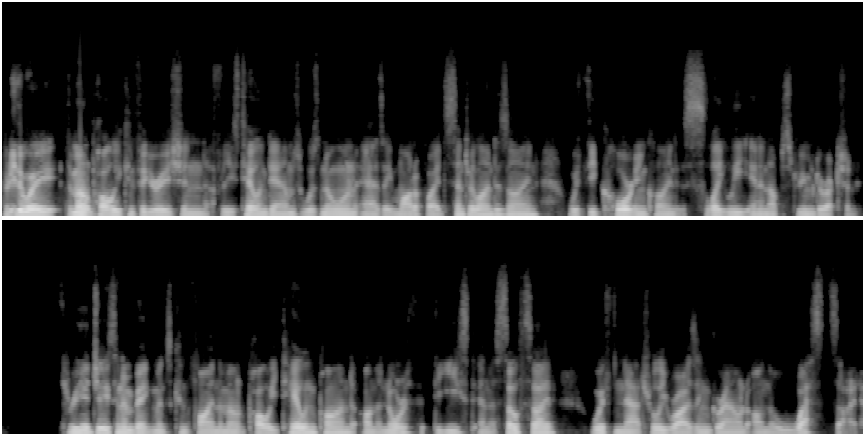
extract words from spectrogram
But either way, the Mount Polley configuration for these tailing dams was known as a modified centerline design with the core inclined slightly in an upstream direction. Three adjacent embankments confine the Mount Polley tailing pond on the north, the east, and the south side, with naturally rising ground on the west side.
